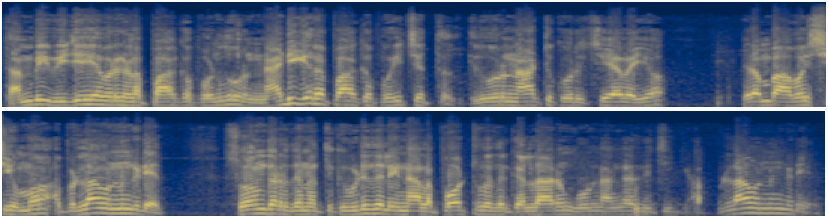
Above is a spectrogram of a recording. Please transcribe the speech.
தம்பி விஜய் அவர்களை பார்க்க போனது ஒரு நடிகரை பார்க்க போய் செத்தது. இது ஒரு நாட்டுக்கு ஒரு சேவையோ ரொம்ப அவசியமோ அப்படிலாம் ஒன்றும் கிடையாது. சுதந்திர தினத்துக்கு விடுதலை நாளை போற்றுவதற்கு எல்லாரும் கூண்டாங்க இருந்துச்சு அப்படிலாம் ஒன்றும் கிடையாது.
